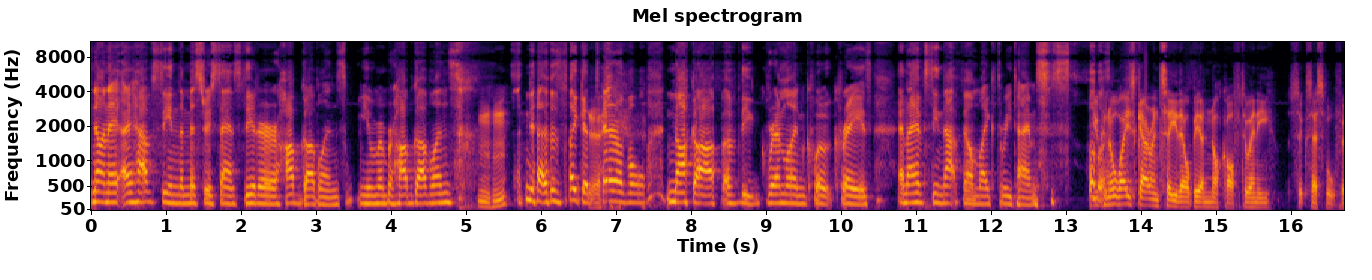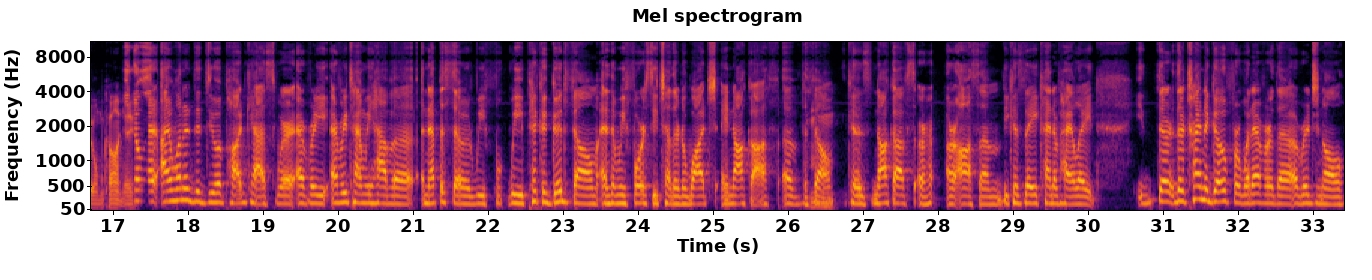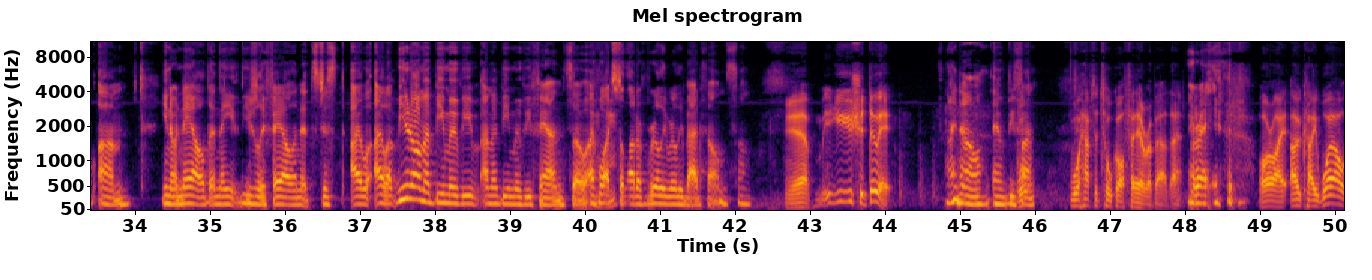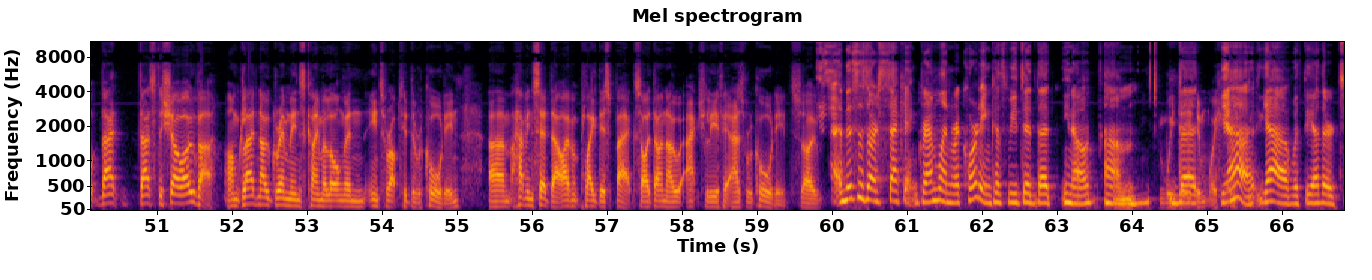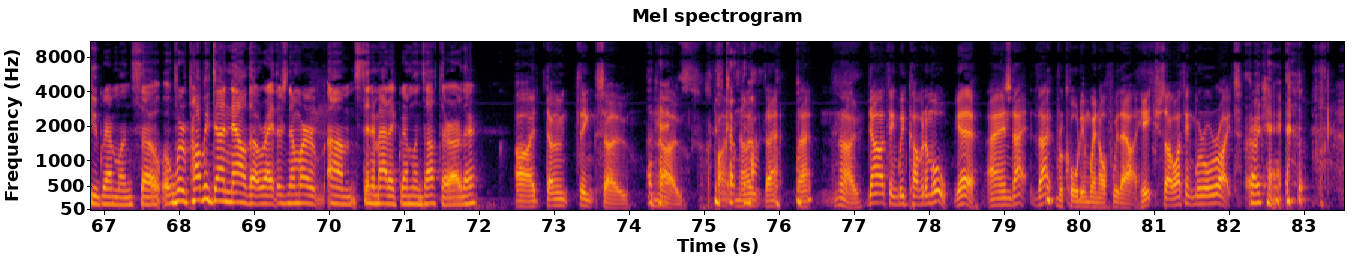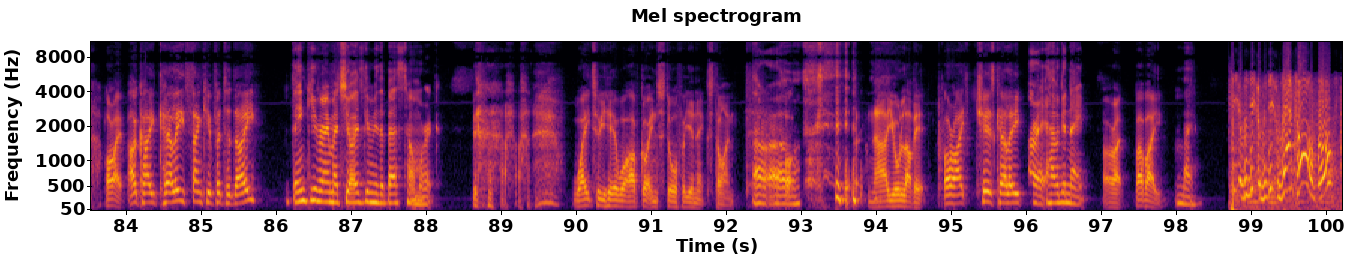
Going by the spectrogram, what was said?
No, and I, I have seen the Mystery Science Theater Hobgoblins. You remember Hobgoblins? hmm yeah, it was like a Yeah. terrible knockoff of the Gremlin quote craze, and I have seen that film like three times. So, You can always guarantee there'll be a knockoff to any successful film, can't you? you know what? I wanted to do a podcast where every every time we have a an episode, we we pick a good film and then we force each other to watch a knockoff of the film because knockoffs are are awesome because they kind of highlight they're they're trying to go for whatever the original um you know nailed and they usually fail and it's just I I love you know I'm a B movie I'm a B movie fan so I've watched a lot of really really bad films so Yeah, you, you should do it. I know it would be fun. We'll have to talk off air about that. All right. All right. Okay. Well, that that's the show over. I'm glad no gremlins came along and interrupted the recording. Um, having said that, I haven't played this back, so I don't know actually if it has recorded. So And this is our second Gremlin recording because we did the, you know, um, We the- did, didn't we? Yeah, yeah, with the other two Gremlins. So we're probably done now, though, right? There's no more um, cinematic Gremlins out there, are there? I don't think so. Okay. No, I can't, them no, that that no, no. I think we've covered them all. Yeah, and that that recording went off without a hitch, so I think we're all right. Okay. All right. Okay, Kelly. Thank you for today. Thank you very much. You always give me the best homework. Wait till you hear what I've got in store for you next time. Oh, oh. Now you'll love it. All right. Cheers, Kelly. all right. Have a good night. All right. Bye bye. Bye. That's all, folks.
